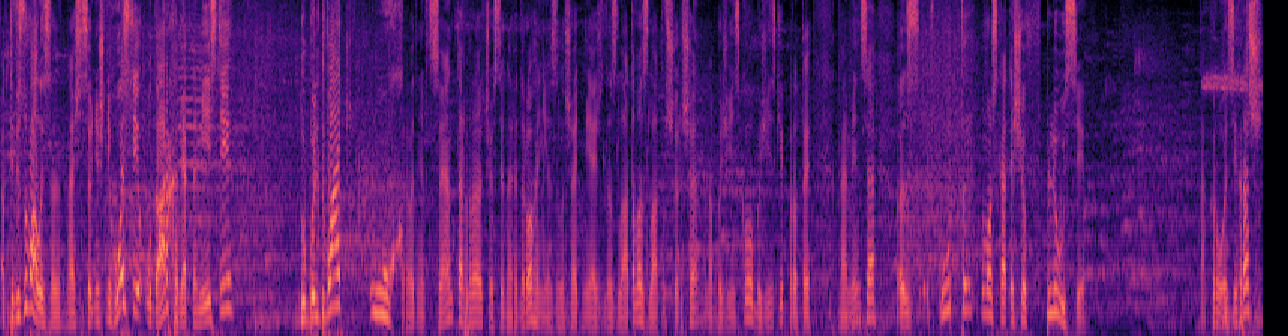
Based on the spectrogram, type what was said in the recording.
Активізувалися наші сьогоднішні гості. Удар, хам'як на місці. Дубль 2. Ух! Переведення в центр. Чи встигне Редорога? Ні, залишають м'яч для Златова. Златов ширше на Божінського. Божінський проти Кам'янця. В кут, ну можна сказати, що в плюсі. Так, розіграш.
